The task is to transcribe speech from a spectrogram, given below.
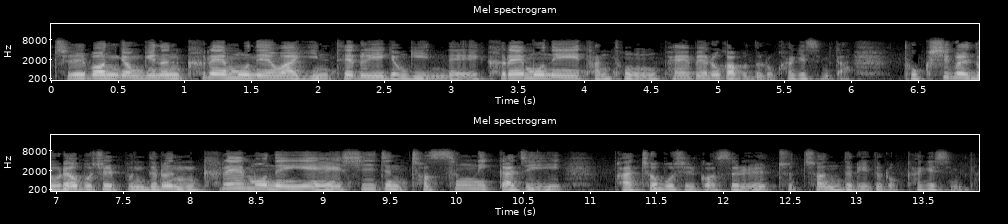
7번 경기는 크레모네와 인테르의 경기인데 크레모네의 단통 패배로 가보도록 하겠습니다. 독식을 노려보실 분들은 크레모네의 시즌 첫 승리까지 받쳐보실 것을 추천드리도록 하겠습니다.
